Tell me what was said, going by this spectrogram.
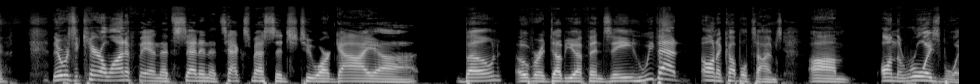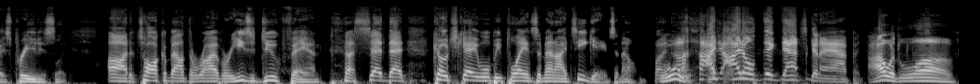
there was a Carolina fan that sent in a text message to our guy uh, Bone over at WFNZ, who we've had on a couple times um, on the Roy's Boys previously. Uh, to talk about the rivalry, he's a Duke fan. I said that Coach K will be playing some NIT games at home, but Ooh. I, I don't think that's going to happen. I would love,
